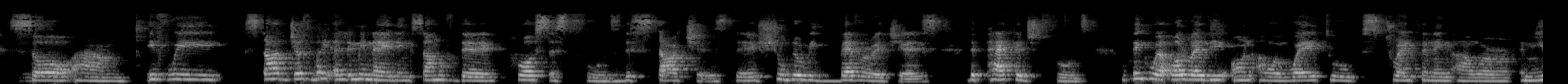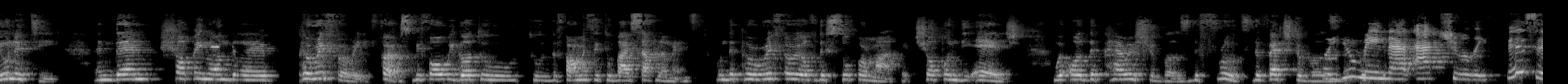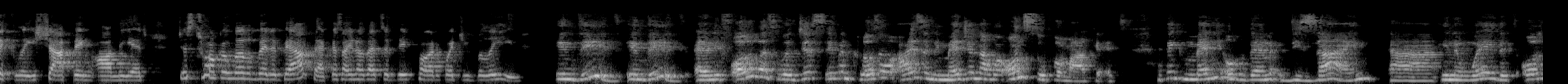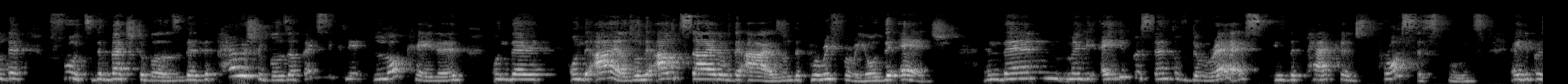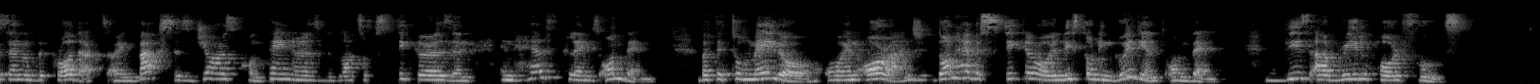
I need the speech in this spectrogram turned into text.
So, um, if we start just by eliminating some of the processed foods, the starches, the sugary beverages, the packaged foods, I think we're already on our way to strengthening our immunity. And then shopping on the periphery first before we go to, to the pharmacy to buy supplements. On the periphery of the supermarket shop on the edge where all the perishables the fruits the vegetables. Well you mean that actually physically shopping on the edge. Just talk a little bit about that because i know that's a big part of what you believe Indeed, indeed. And if all of us would just even close our eyes and imagine our own supermarkets, I think many of them design uh, in a way that all the fruits, the vegetables, the, the perishables are basically located on the on the aisles, on the outside of the aisles, on the periphery or the edge. And then maybe 80% of the rest is the packaged processed foods. 80% of the products are in boxes, jars, containers with lots of stickers and, and health claims on them. But a tomato or an orange don't have a sticker or a list on ingredient on them. These are real whole foods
